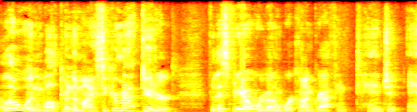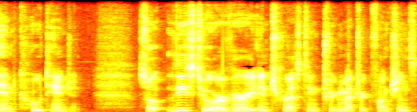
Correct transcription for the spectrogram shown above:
Hello and welcome to My Secret Math Tutor. For this video we're going to work on graphing tangent and cotangent. So these two are very interesting trigonometric functions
